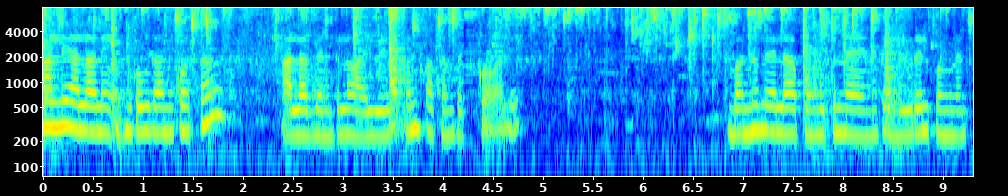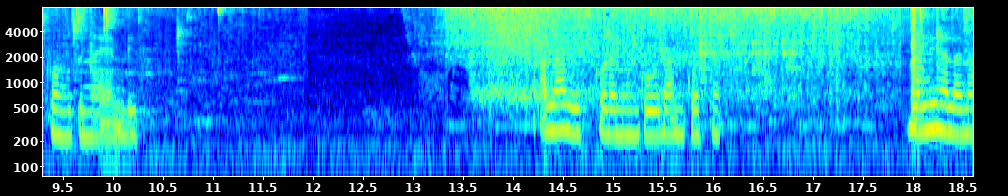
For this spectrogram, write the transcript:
మళ్ళీ అలానే ఇంకొక దానికోసం అలా గంటలో ఆయిల్ వేసుకొని పక్కన పెట్టుకోవాలి. బన్నులు ఎలా పొంగుతున్నాయంటే బూరెలు పొంగినట్టు పొంగుతున్నాయండి. అలా వేసుకోవడం ఇంకో దానికోసం మళ్ళీ అలానే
